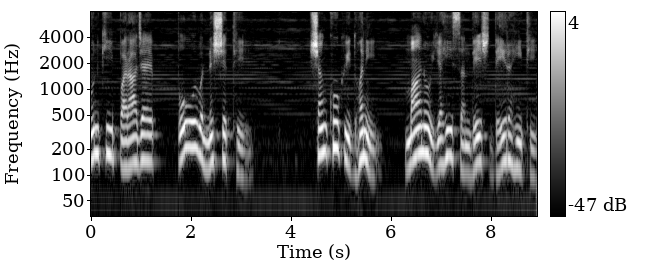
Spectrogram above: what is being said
उनकी पराजय पूर्व निश्चित थी। शंखों की ध्वनि मानो यही संदेश दे रही थी।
